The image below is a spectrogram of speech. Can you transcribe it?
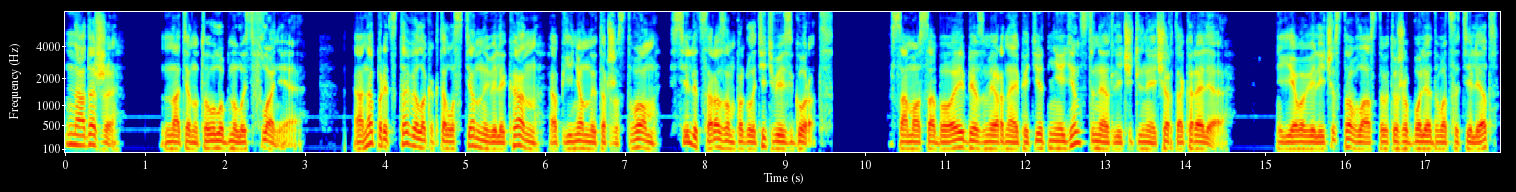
«Надо же!» – натянуто улыбнулась Флания. Она представила, как толстенный великан, опьяненный торжеством, силится разом поглотить весь город. Само собой, безмерный аппетит не единственная отличительная черта короля. Его Величество властвует уже более 20 лет,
